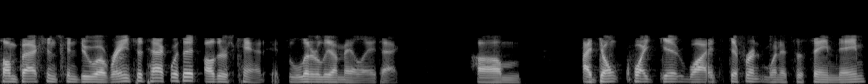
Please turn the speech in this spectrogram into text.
Some factions can do a ranged attack with it, others can't. It's literally a melee attack. Um, I don't quite get why it's different when it's the same name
